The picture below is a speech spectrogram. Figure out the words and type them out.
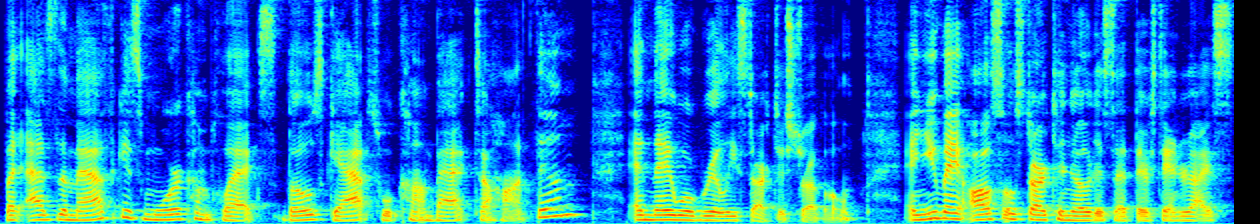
But as the math gets more complex, those gaps will come back to haunt them and they will really start to struggle. And you may also start to notice that their standardized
